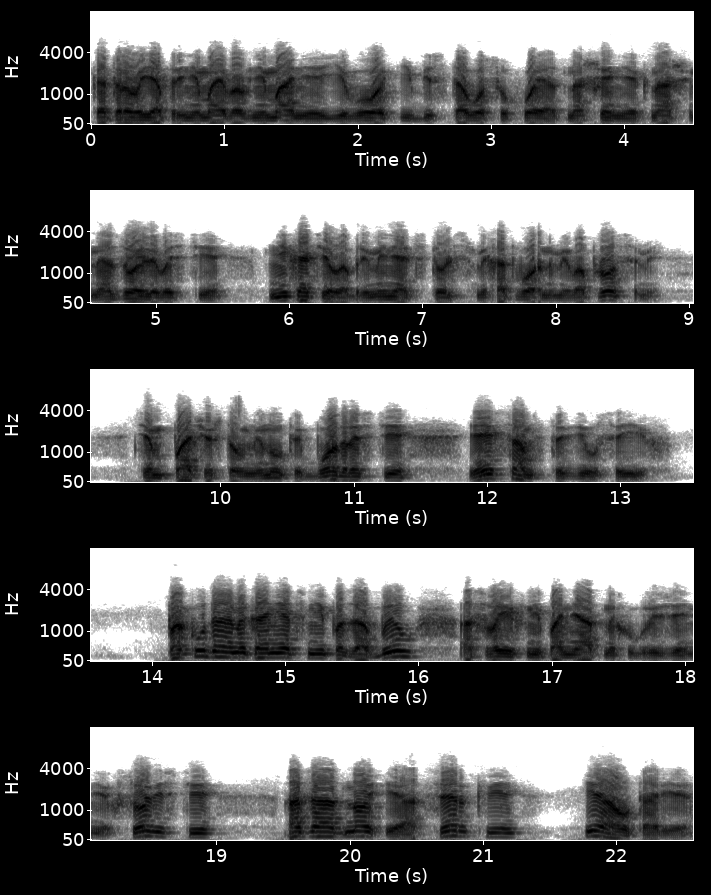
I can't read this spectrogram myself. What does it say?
которого я принимаю во внимание его и без того сухое отношение к нашей назойливости, не хотел обременять столь смехотворными вопросами, тем паче, что в минуты бодрости я и сам стыдился их. Покуда я, наконец, не позабыл о своих непонятных угрызениях совести, а заодно и о церкви, и о алтаре.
